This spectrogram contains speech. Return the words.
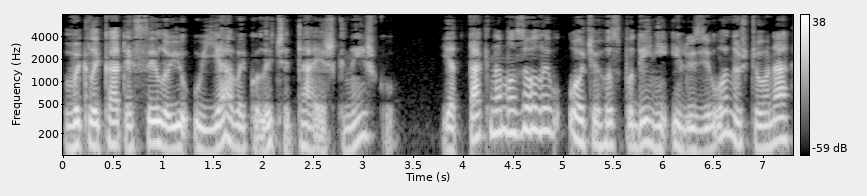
викликати силою уяви, коли читаєш книжку. Я так намозолив очі господині ілюзіону, що вона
